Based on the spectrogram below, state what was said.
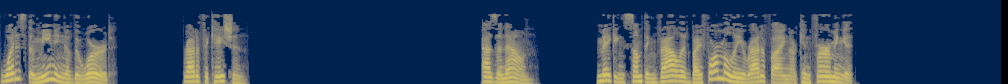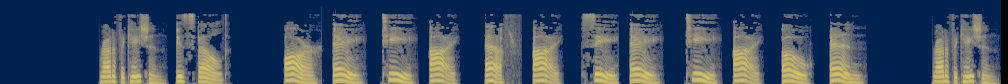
What is the meaning of the word ratification as a noun? Making something valid by formally ratifying or confirming it. Ratification is spelled R A T I F I C A T I O N. Ratification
